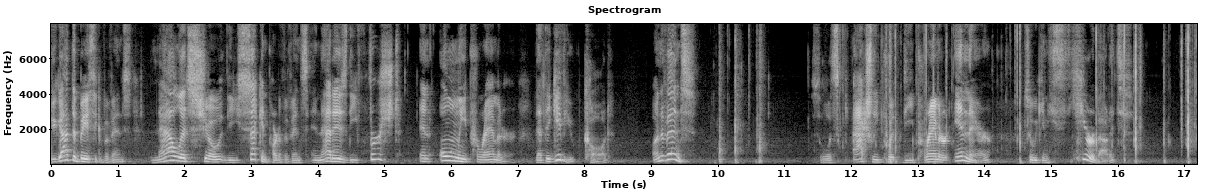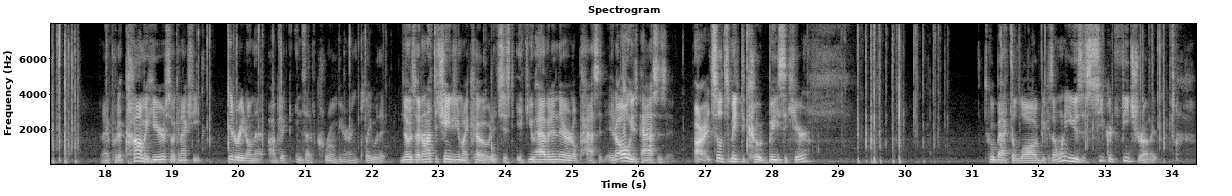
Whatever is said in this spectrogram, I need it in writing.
You got the basic of events. Now let's show the second part of events, and that is the first and only parameter that they give you, called an event. So let's actually put the parameter in there so we can hear about it. And I put a comma here so I can actually iterate on that object inside of Chrome here and play with it. Notice I don't have to change any of my code. It's just if you have it in there, it'll pass it. It always passes it. All right, so let's make the code basic here. Go back to log because I want to use a secret feature of it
